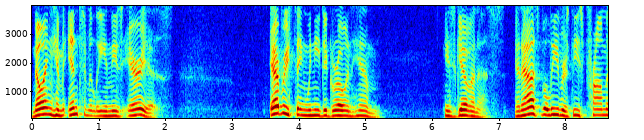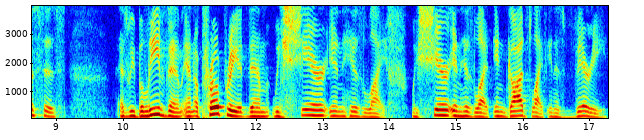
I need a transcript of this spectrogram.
knowing him intimately in these areas. Everything we need to grow in him, he's given us. And as believers, these promises, as we believe them and appropriate them, we share in his life. We share in his life, in God's life, in his very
